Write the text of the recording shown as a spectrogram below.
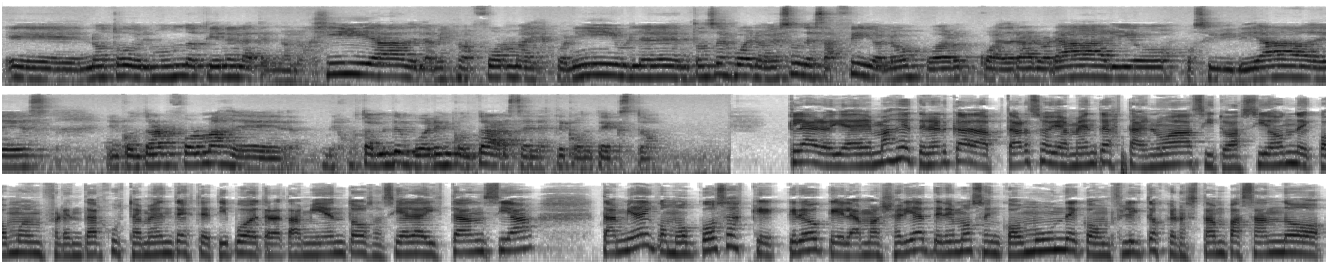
eh, no todo el mundo tiene la tecnología de la misma forma disponible, entonces bueno, es un desafío, ¿no? Poder cuadrar horarios, posibilidades, encontrar formas de justamente poder encontrarse en este contexto. Claro, y además de tener que adaptarse obviamente a esta nueva situación de cómo enfrentar justamente este tipo de tratamientos hacia la distancia, también hay como cosas que creo que la mayoría tenemos en común de conflictos que nos están pasando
